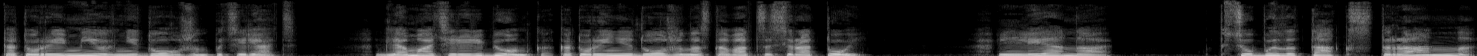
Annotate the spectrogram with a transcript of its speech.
которые мир не должен потерять, для матери ребенка, который не должен оставаться сиротой. Лена! Все было так странно.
